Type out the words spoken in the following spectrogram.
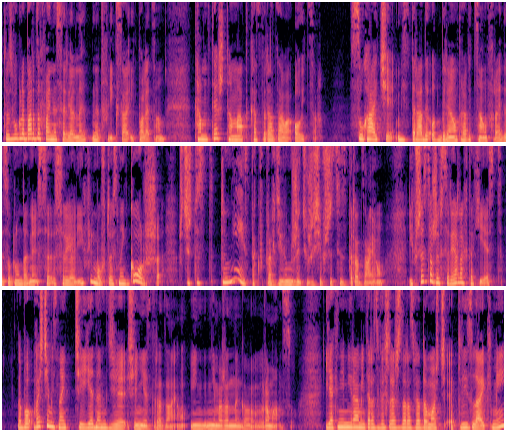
to jest w ogóle bardzo fajny serial Netflixa i polecam, tam też ta matka zdradzała ojca. Słuchajcie, mi zdrady odbierają prawie całą frajdę z oglądania seriali i filmów. To jest najgorsze. Przecież to, jest, to nie jest tak w prawdziwym życiu, że się wszyscy zdradzają. I przez to, że w serialach tak jest, no bo weźcie mi znajdźcie jeden, gdzie się nie zdradzają i nie ma żadnego romansu. I jak nie Mira mi teraz wyślesz zaraz wiadomość please like me,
